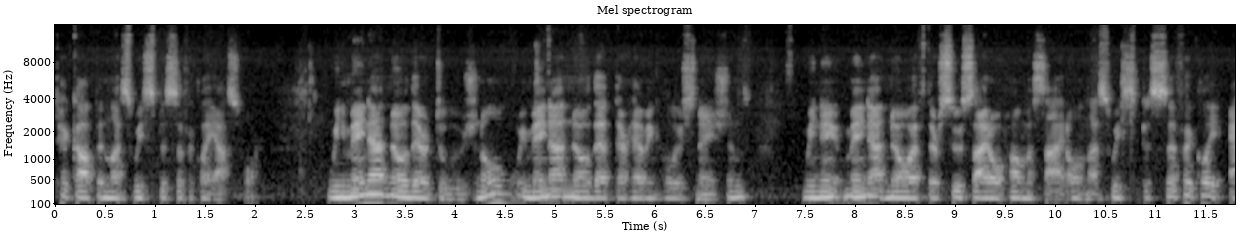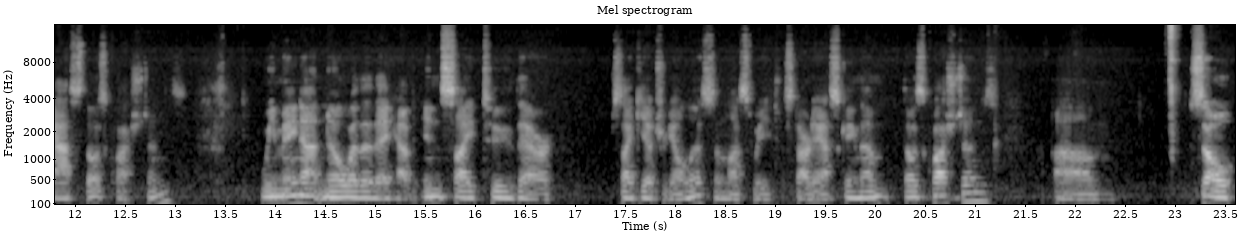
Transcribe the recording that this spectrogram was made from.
pick up unless we specifically ask for. We may not know they're delusional. We may not know that they're having hallucinations. We may, may not know if they're suicidal or homicidal unless we specifically ask those questions. We may not know whether they have insight to their psychiatric illness unless we start asking them those questions. Um, so,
